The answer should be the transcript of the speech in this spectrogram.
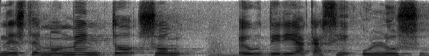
Neste momento son, eu diría, casi un luso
